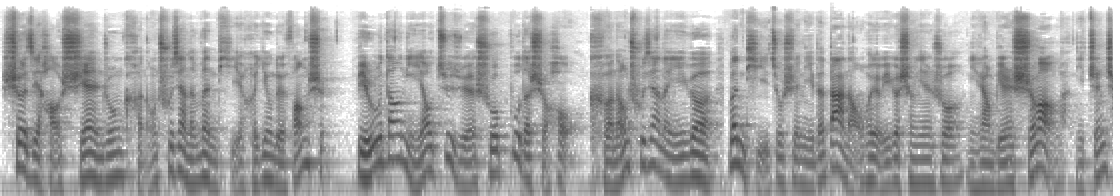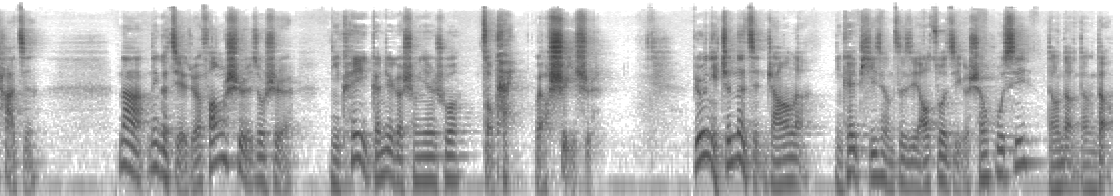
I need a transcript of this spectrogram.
设计好实验中可能出现的问题和应对方式。比如，当你要拒绝说不的时候，可能出现的一个问题就是你的大脑会有一个声音说：“你让别人失望了，你真差劲。”那那个解决方式就是，你可以跟这个声音说：“走开，我要试一试。”比如你真的紧张了，你可以提醒自己要做几个深呼吸，等等等等。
